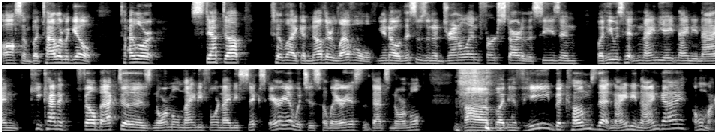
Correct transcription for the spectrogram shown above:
awesome. But Tylor Megill, Tylor stepped up to like another level. You know, this was an adrenaline first start of the season, but he was hitting 98, 99. He kind of fell back to his normal 94, 96 area, which is hilarious that that's normal. uh, but if he becomes that 99 guy, oh my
